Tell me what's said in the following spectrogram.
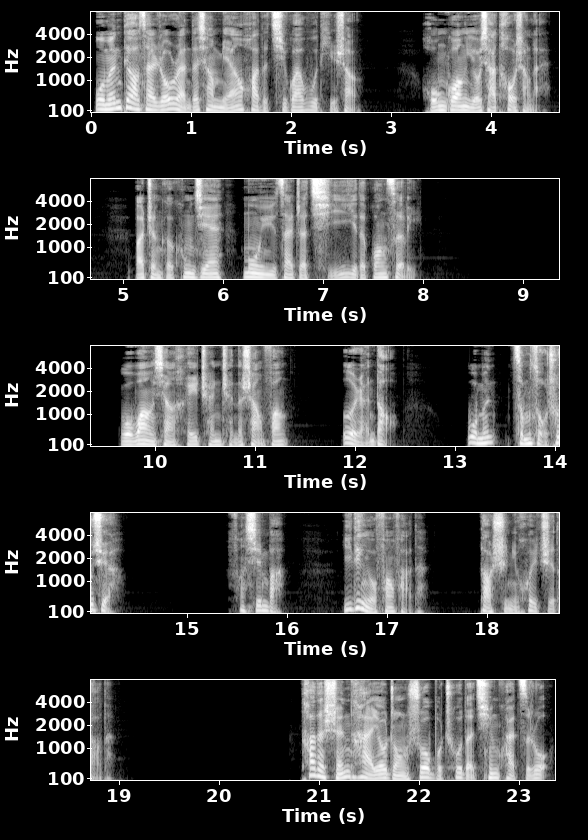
我们掉在柔软的像棉花的奇怪物体上，红光由下透上来，把整个空间沐浴在这奇异的光色里。我望向黑沉沉的上方，愕然道：“我们怎么走出去啊？”放心吧，一定有方法的，到时你会知道的。他的神态有种说不出的轻快自若，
